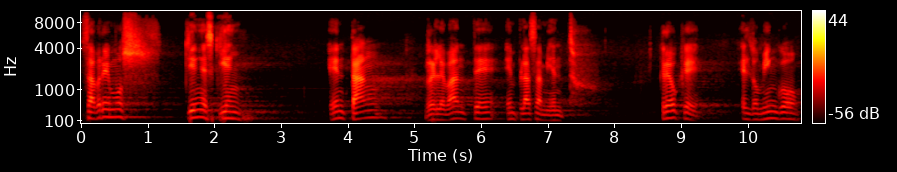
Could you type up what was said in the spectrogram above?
sabremos quién es quién en tan relevante emplazamiento. Creo que el domingo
